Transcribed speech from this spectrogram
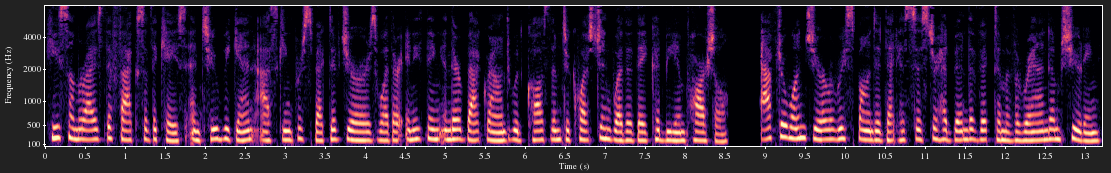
He summarized the facts of the case and two began asking prospective jurors whether anything in their background would cause them to question whether they could be impartial. After one juror responded that his sister had been the victim of a random shooting,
